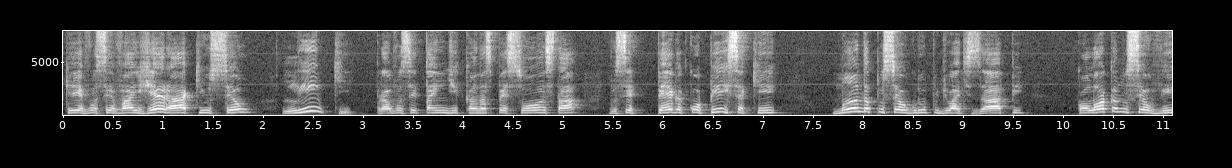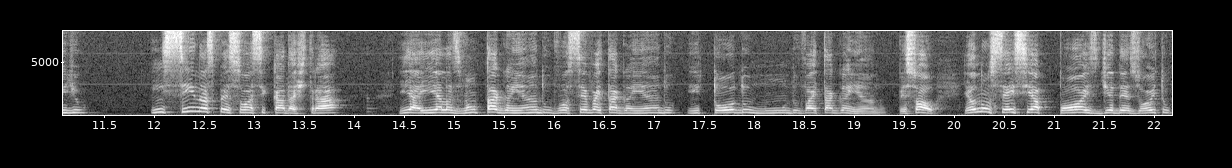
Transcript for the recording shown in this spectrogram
que você vai gerar aqui o seu link para você estar tá indicando as pessoas, tá? Você pega, copia isso aqui, manda para o seu grupo de WhatsApp, coloca no seu vídeo, ensina as pessoas a se cadastrar, e aí elas vão estar tá ganhando, você vai estar tá ganhando e todo mundo vai estar tá ganhando. Pessoal, eu não sei se após dia 18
